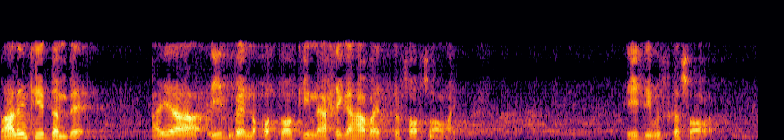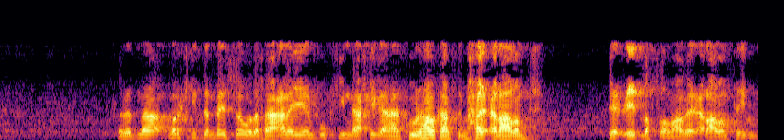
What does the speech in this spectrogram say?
Maalintii dambe ayaa ciid bay noqoto kii naaxig ahaabaa iska soo soomay. Ciiddiibuu iska soomay. Dabeedna markii dambe ay soo wada raacanayeen buu kii naaxiga ahaa ku halkaasi maxay ciraabantay dee ciid la soomaabay ciraabantay bu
